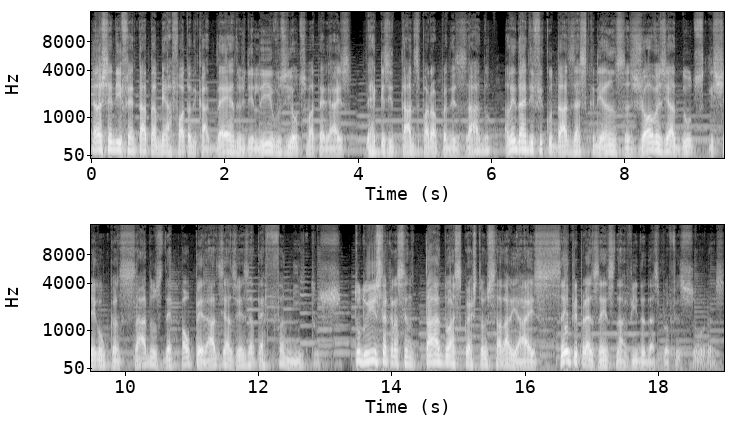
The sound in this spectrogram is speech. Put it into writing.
Elas têm de enfrentar também a falta de cadernos, de livros e outros materiais requisitados para o aprendizado, além das dificuldades das crianças, jovens e adultos que chegam cansados, depauperados e às vezes até famintos. Tudo isso acrescentado às questões salariais, sempre presentes na vida das professoras.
